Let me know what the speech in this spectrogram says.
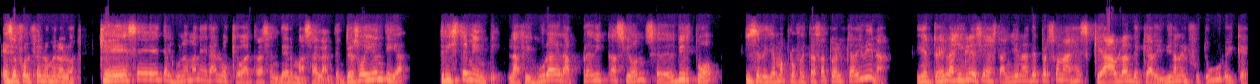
Ese fue el fenómeno, que ese es de alguna manera lo que va a trascender más adelante. Entonces, hoy en día, tristemente, la figura de la predicación se desvirtuó y se le llama profetas a todo el que adivina. Y entonces las iglesias están llenas de personajes que hablan de que adivinan el futuro y que,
